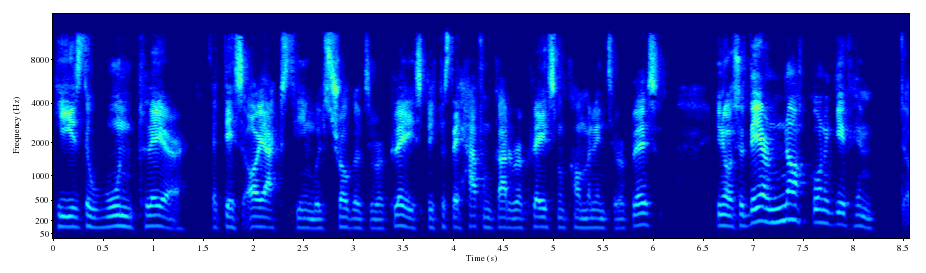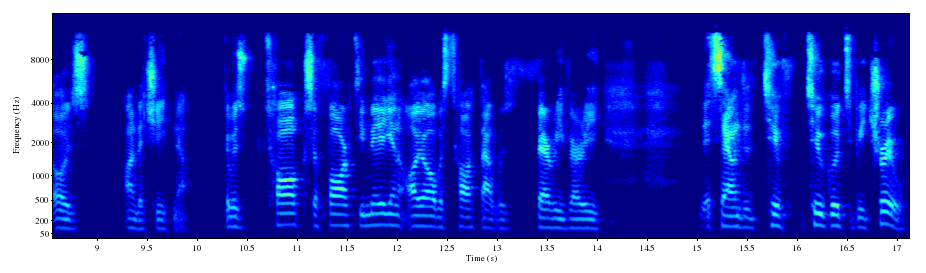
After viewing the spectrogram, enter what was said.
he is the one player that this Ajax team will struggle to replace because they haven't got a replacement coming in to replace him. You know, so they are not going to give him to us on the cheap now. There was talks of 40 million. I always thought that was very, very it sounded too too good to be true.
